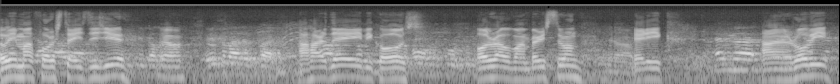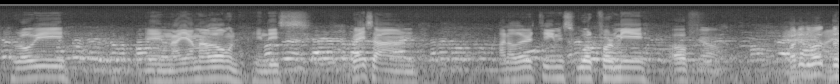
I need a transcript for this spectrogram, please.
I win my first stage this year. Yeah. A hard day because all around I'm very strong. Yeah. Eric and Robbie, Robbie, and I am alone in this race and, and other teams work for me of yeah. But it was, the,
